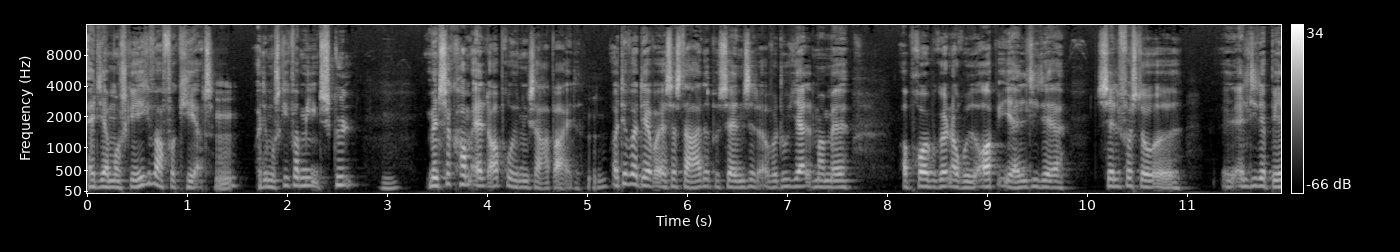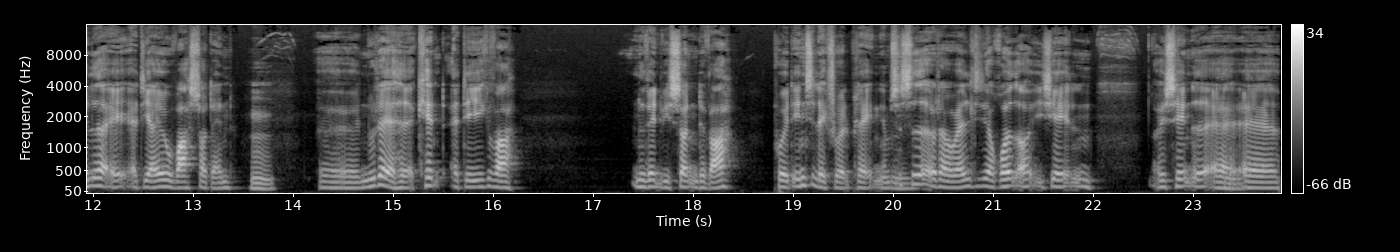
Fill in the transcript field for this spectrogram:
at jeg måske ikke var forkert, mm. og det måske ikke var min skyld. Mm. Men så kom alt oprydningsarbejdet, mm. og det var der, hvor jeg så startede på Sanset, og hvor du hjalp mig med at prøve at begynde at rydde op i alle de der selvforståede, alle de der billeder af, at jeg jo var sådan. Mm. Øh, nu da jeg havde erkendt, at det ikke var nødvendigvis sådan, det var på et intellektuelt plan, jamen, mm. så sidder der jo alle de der rødder i sjælen og i sindet af, mm. af,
